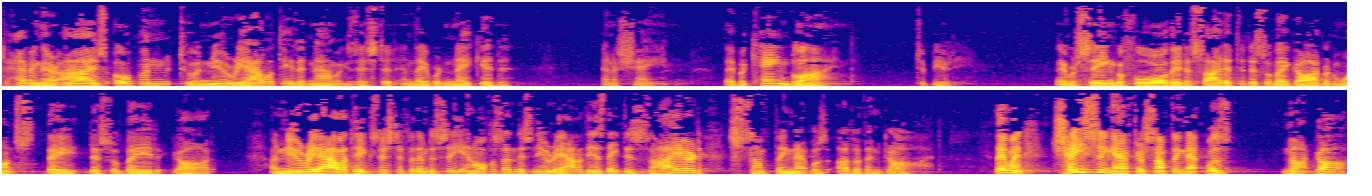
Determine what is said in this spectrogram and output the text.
to having their eyes open to a new reality that now existed and they were naked and ashamed. They became blind to beauty. They were seeing before they decided to disobey God, but once they disobeyed God, a new reality existed for them to see, and all of a sudden this new reality is they desired something that was other than God. They went chasing after something that was not God.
